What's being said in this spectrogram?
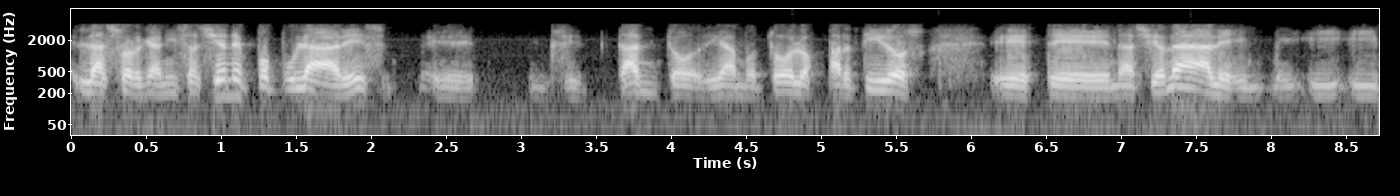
las organizaciones populares, eh, tanto, digamos, todos los partidos este, nacionales y,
